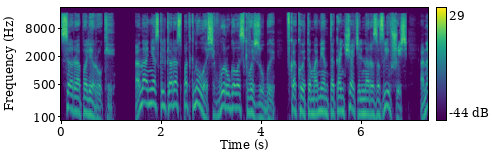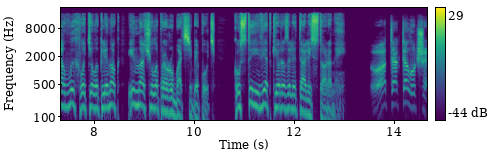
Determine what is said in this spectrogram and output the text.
царапали руки. Она несколько раз споткнулась, выругалась сквозь зубы. В какой-то момент, окончательно разозлившись, она выхватила клинок и начала прорубать себе путь. Кусты и ветки разлетались в стороны. «Вот так-то лучше».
